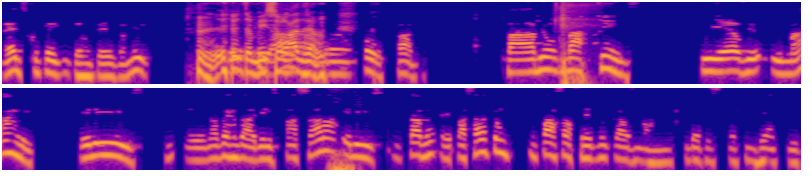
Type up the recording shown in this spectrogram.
né? Desculpa aí interromper os amigos. Eu também sou ladrão. Ô, Fábio. Fábio Martins e Elvio e Marley, eles é, na verdade, eles passaram, eles estavam, é, passaram a ter um, um, passo à frente, no caso, não, dessas questões reativas,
